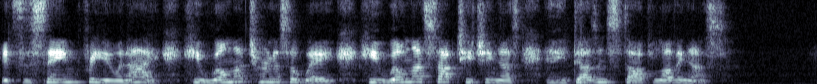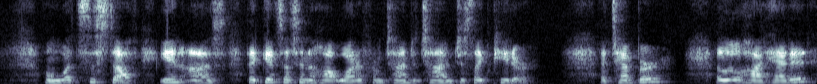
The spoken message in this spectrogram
It's the same for you and I. He will not turn us away. He will not stop teaching us and he doesn't stop loving us. Well, what's the stuff in us that gets us into hot water from time to time, just like Peter? A temper, a little hot headed,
